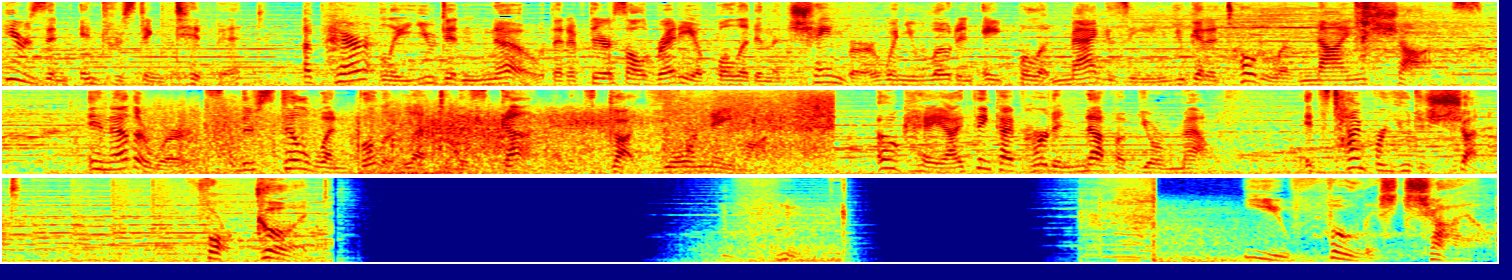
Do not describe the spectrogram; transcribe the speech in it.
Here's an interesting tidbit. Apparently, you didn't know that if there's already a bullet in the chamber, when you load an 8 bullet magazine, you get a total of 9 shots. In other words, there's still one bullet left in this gun, and it's got your name on it. Okay, I think I've heard enough of your mouth. It's time for you to shut it. For good. you foolish child.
